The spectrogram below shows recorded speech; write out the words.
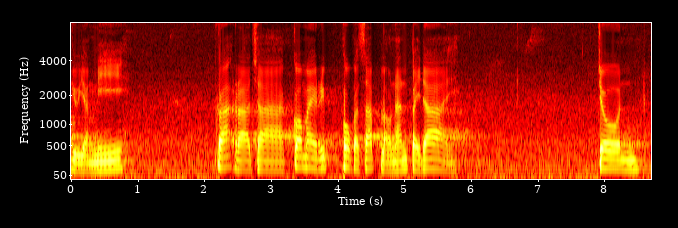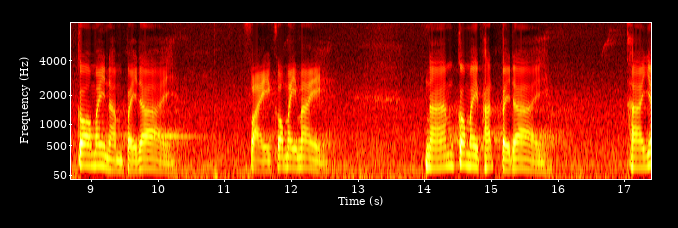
อยู่อย่างนี้ พระราชาก็ไม่ริบโภกทรัพย์เหล่านั้นไปได้ โจรก็ไม่นำไปได้ ไฟก็ไม่ไหม้น้ำก็ไม่พัดไปได้ ทาย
